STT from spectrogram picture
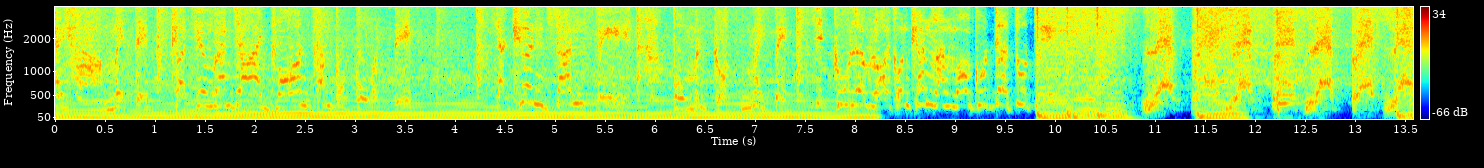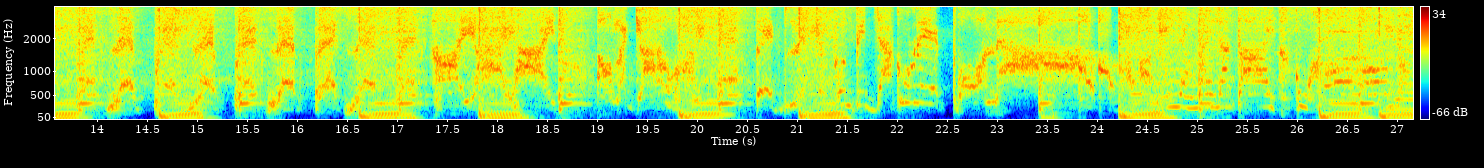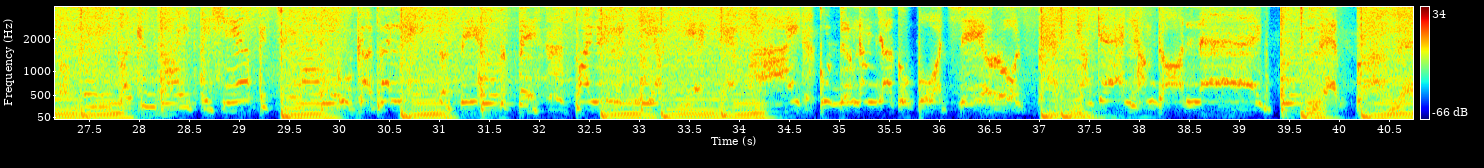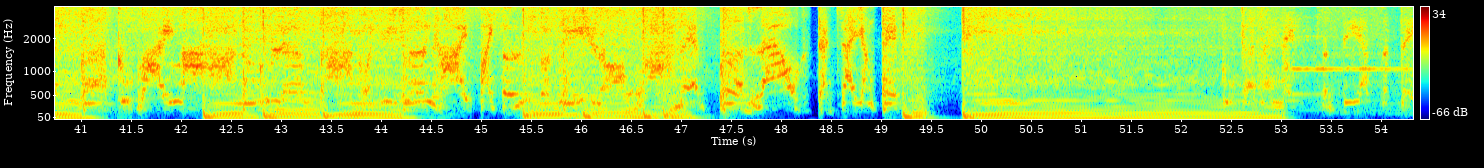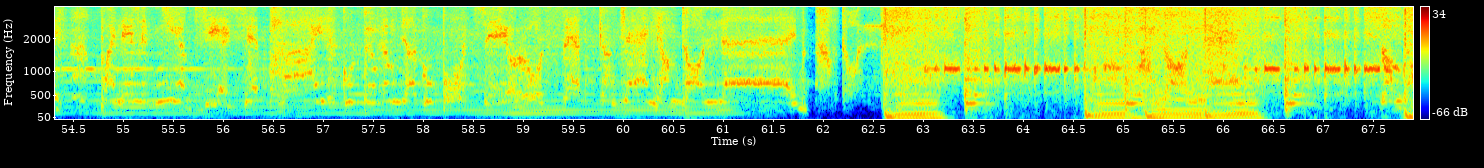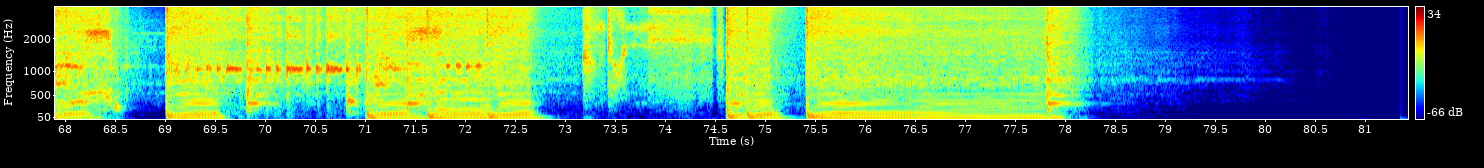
ไอ้หาไม่ติดขาเทียมร้านยายพรอนทำกูปวดปิด จะขึ้นชั้นสี่ปุ่มมันกดไม่ติด จิตกูเริ่มลอยคนข้างหลังมองกูเดินตูดติดเล็บเป็ดเล็บเป็ดเล็บเป็ดเล็บเป็ดเล็บเป็ดเล็บเป็ดเล็บเป็ดเล็บเป็ดหายหายหาย Oh my god หายเสพติดเล็บกับคนติดยากูเรียกพอแล้วยังไม่อยาตายกูขอร้องอย่องรีบเปิดขึ้นใจไอ้เหี้ยปิ ชีรูดเส้นกางเกงทำโดนเนยเล็บเปิดเล็บเปิดกูไปมากูเริ่มตาคนที่ยืนหายไปสรุปตอนที่ลองว่าเล็บเปิดแล้ว แต่ใจยังติดกูเกิดอะไรจนเสียสติภายในลิฟต์เงียบเชียเช็บหายกูดื่มน้ำเยอะกูปวดชีรูดเซ็บกางเกงยำโดนเลย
